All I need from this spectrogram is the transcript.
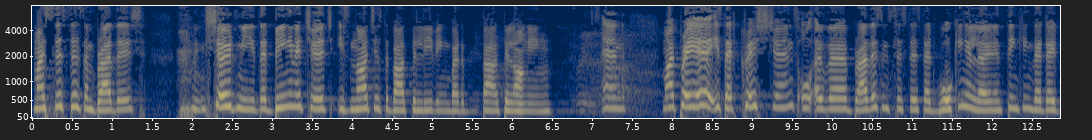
my sisters and brothers, showed me that being in a church is not just about believing, but about belonging. And my prayer is that Christians all over, brothers and sisters, that walking alone and thinking that they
